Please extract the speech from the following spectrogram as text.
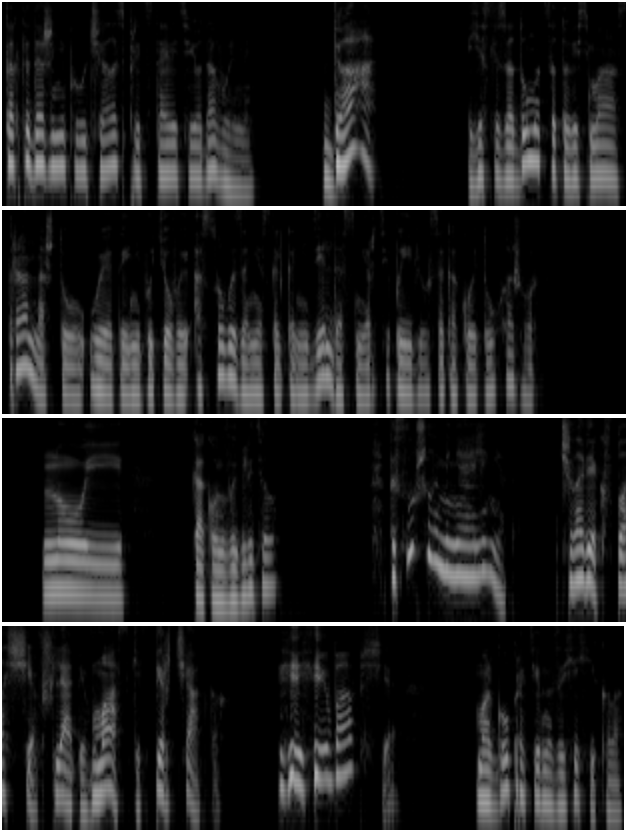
Как-то даже не получалось представить ее довольной. «Да!» Если задуматься, то весьма странно, что у этой непутевой особы за несколько недель до смерти появился какой-то ухажер. Ну и как он выглядел? Ты слушала меня или нет? Человек в плаще, в шляпе, в маске, в перчатках. И, вообще... Марго противно захихикала.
